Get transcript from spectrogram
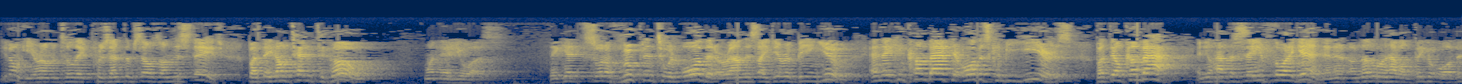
You don't hear them until they present themselves on this stage. But they don't tend to go when they're yours. They get sort of looped into an orbit around this idea of being you. And they can come back. Their orbits can be years, but they'll come back. And you'll have the same thought again. And another one will have a bigger orbit.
